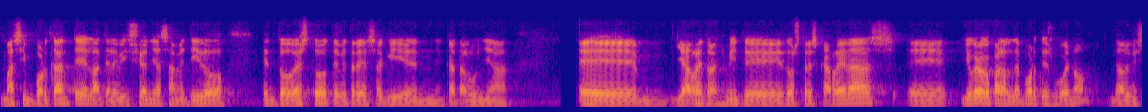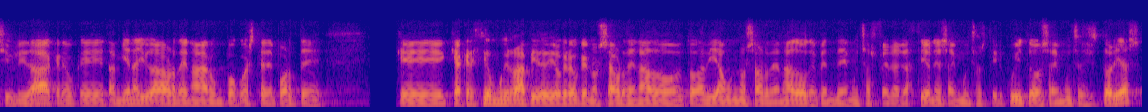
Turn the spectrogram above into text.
más, importante. La televisión ya se ha metido en todo esto, TV3 aquí en, Cataluña eh, ya retransmite dos, tres carreras. Eh, yo creo que para el deporte es bueno dar visibilidad, creo que también ayuda a ordenar un poco este deporte que, ha crecido muy rápido. Yo creo que no se ha ordenado, todavía aún no se ha ordenado, depende de muchas federaciones, hay muchos circuitos, hay muchas historias.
